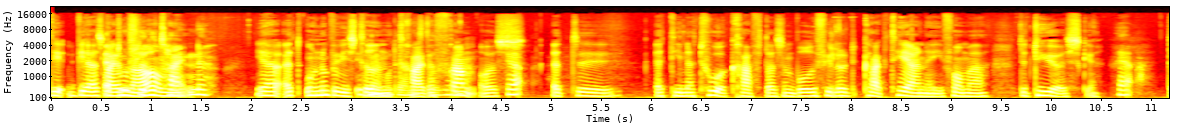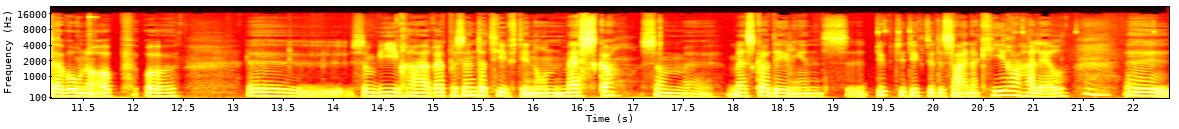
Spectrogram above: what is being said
Det, vi har snakket meget om, tegnene. ja, at underbevidstheden trækker sted, frem også, Ja. at, øh, at de naturkræfter, som både fylder karaktererne i form af det dyriske, Ja. der vågner op, og øh, som vi har repræsentativt i nogle masker, som øh, maskeafdelingens øh, dygtige, dygtige designer Kira har lavet. Mm. Øh,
